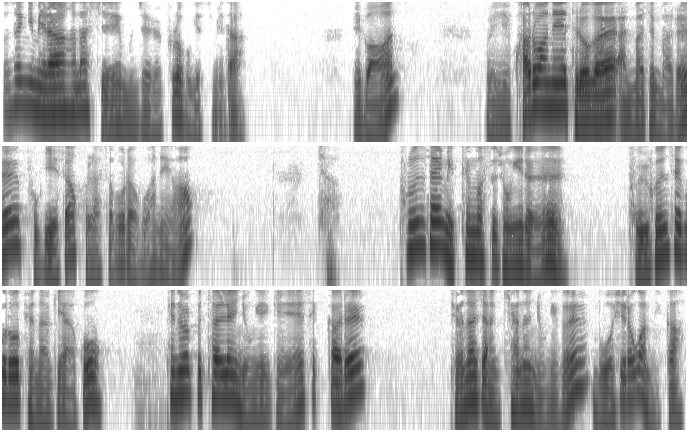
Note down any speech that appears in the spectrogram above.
선생님이랑 하나씩 문제를 풀어보겠습니다. 1번 우리 괄호 안에 들어갈 알맞은 말을 보기에서 골라 써보라고 하네요. 자, 푸른색 리트머스 종이를 붉은색으로 변하게 하고 페놀프탈렌 용액의 색깔을 변하지 않게 하는 용액을 무엇이라고 합니까?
